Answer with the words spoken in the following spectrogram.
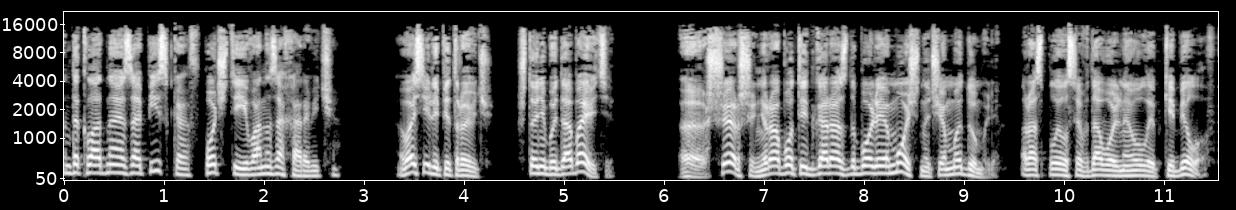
Докладная записка в почте Ивана Захаровича. Василий Петрович, что-нибудь добавите? Э, шершень работает гораздо более мощно, чем мы думали, расплылся в довольной улыбке Белов.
